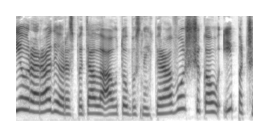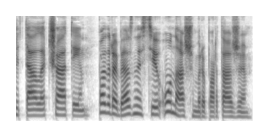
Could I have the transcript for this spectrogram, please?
Еўрарадыё распытала аўтобусных перавозчыкаў і пачытала чаты. Падрабязнасці ў нашым рэпартажы.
